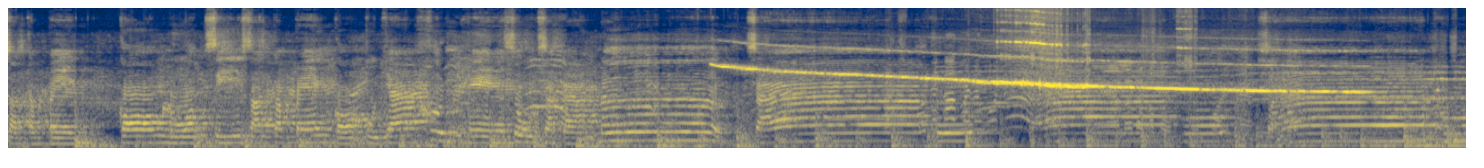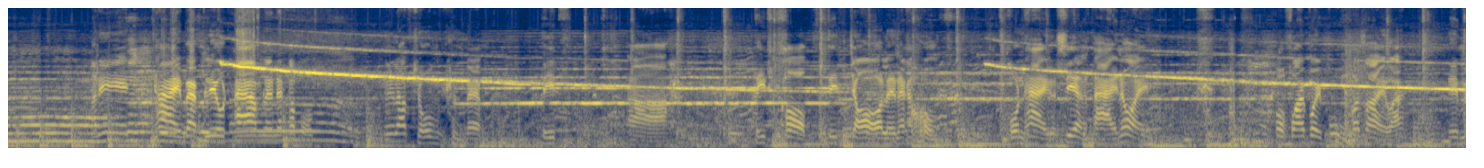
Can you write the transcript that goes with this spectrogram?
สันกำแพงกองหลวงสีสันกำแพงกองปุยาขึ้นแห่ทรงสการเนอสาธุสาธุสาธุอันนี้ถ่ายแบบเรียลไทม์เลยนะครับผมได้รับชมกันแบบติดอ่า ติดขอบติดจอเลยนะครับผม คนหายก็เสี่ยงตายหน่อยพอไฟปล่อยพุ่งก็ใส่วะเดแม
